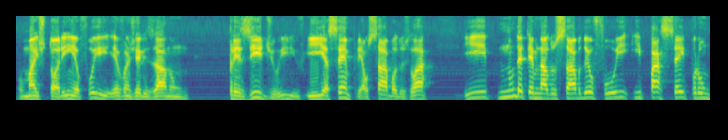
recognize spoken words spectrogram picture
uma historinha. Eu fui evangelizar num, presídio e, e ia sempre aos sábados lá. E num determinado sábado eu fui e passei por um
